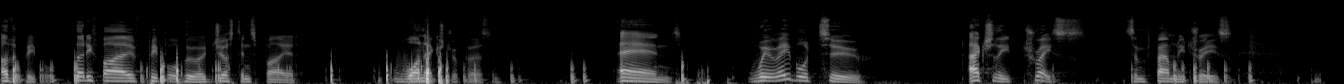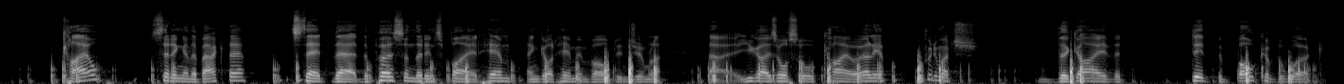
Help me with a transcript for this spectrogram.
other people. 35 people who are just inspired one extra person. And we're able to actually trace some family trees. Kyle, sitting in the back there, said that the person that inspired him and got him involved in Joomla, uh, you guys all saw Kyle earlier, pretty much the guy that did the bulk of the work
